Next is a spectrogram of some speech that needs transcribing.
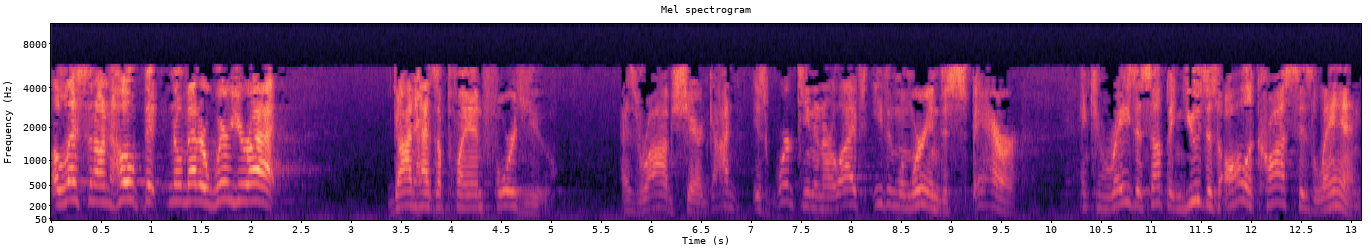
A lesson on hope that no matter where you're at, God has a plan for you. As Rob shared, God is working in our lives even when we're in despair and can raise us up and use us all across His land.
